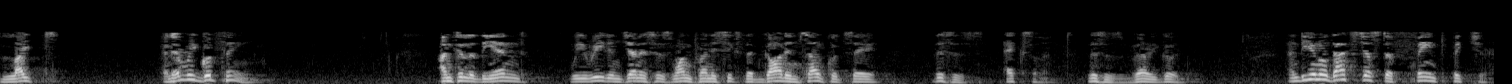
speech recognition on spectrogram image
light, and every good thing until at the end we read in Genesis 1:26 that God himself could say this is excellent. This is very good. And do you know that's just a faint picture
